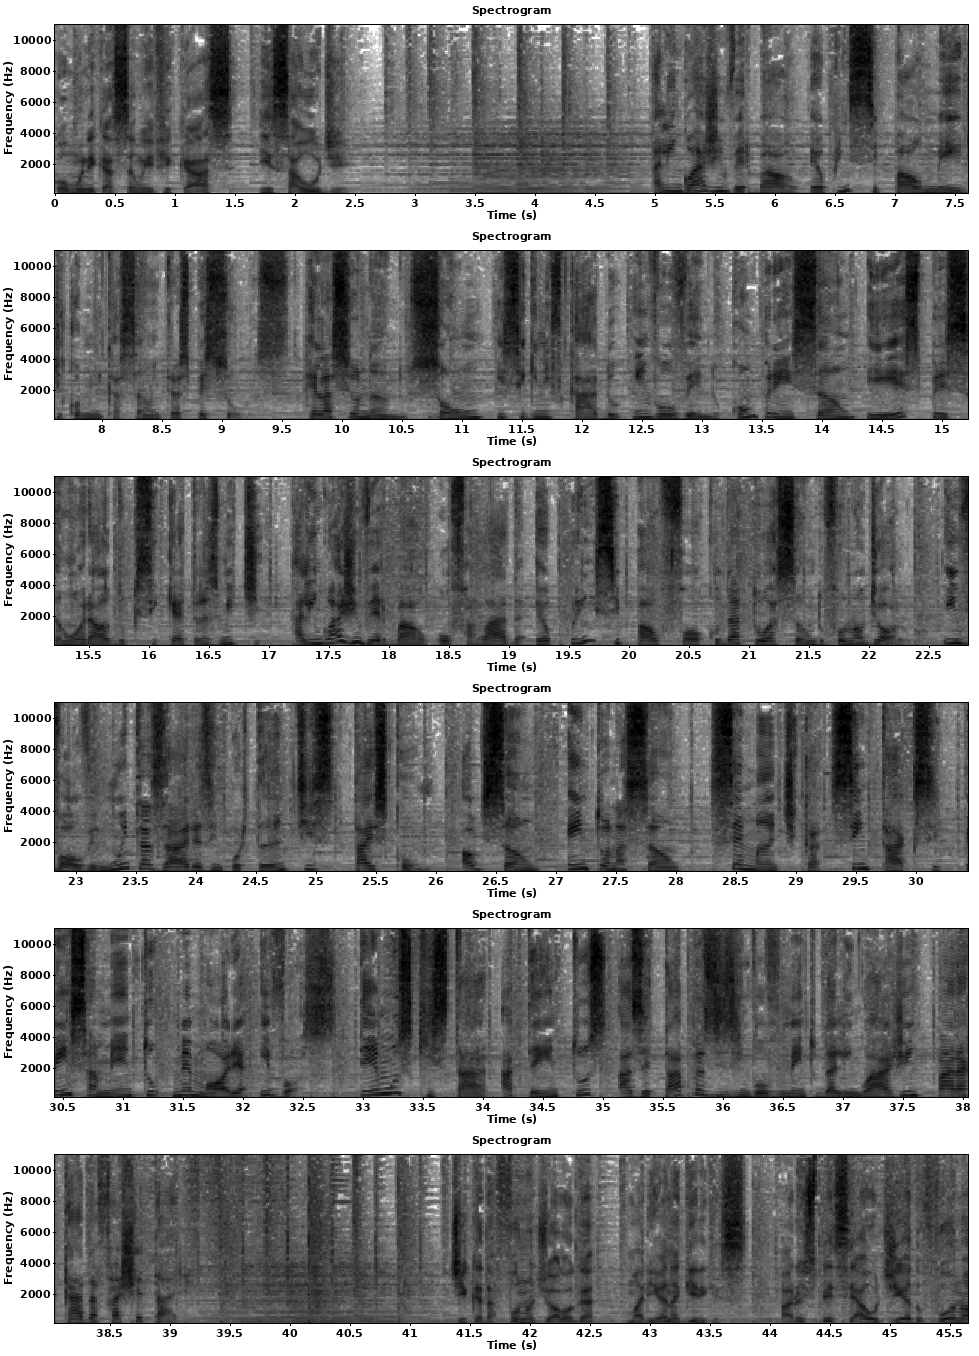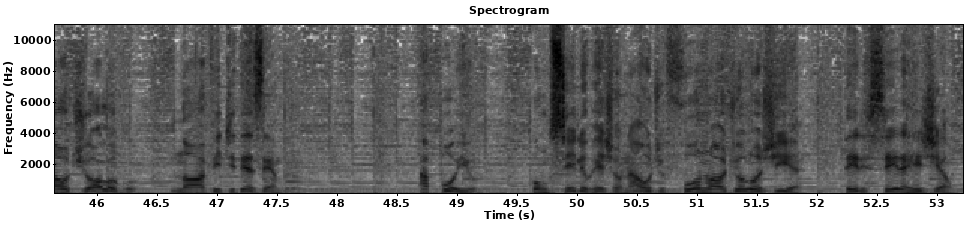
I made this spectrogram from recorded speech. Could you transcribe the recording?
comunicação eficaz e saúde. A linguagem verbal é o principal meio de comunicação entre as pessoas, relacionando som e significado, envolvendo compreensão e expressão oral do que se quer transmitir. A linguagem verbal ou falada é o principal foco da atuação do fonoaudiólogo. Envolve muitas áreas importantes, tais como audição, entonação, semântica, sintaxe, pensamento, memória e voz temos que estar atentos às etapas de desenvolvimento da linguagem para cada faixa etária. Dica da fonoaudióloga Mariana Girgues para o especial Dia do Fonoaudiólogo, 9 de dezembro. Apoio: Conselho Regional de Fonoaudiologia, Terceira Região.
